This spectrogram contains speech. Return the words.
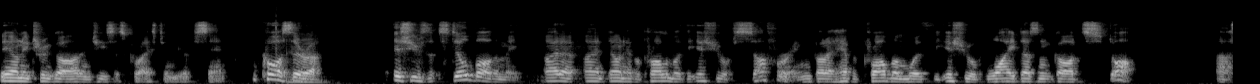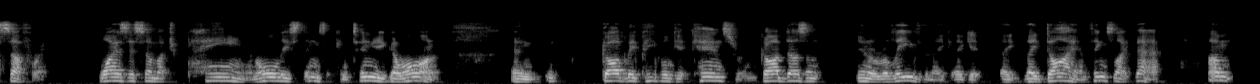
the only true God, and Jesus Christ whom you have sent. Of course, there are issues that still bother me. I don't, I don't have a problem with the issue of suffering, but I have a problem with the issue of why doesn't God stop uh, suffering? Why is there so much pain and all these things that continue to go on? And godly people get cancer, and God doesn't, you know, relieve them. They, they get they, they die and things like that. Um,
